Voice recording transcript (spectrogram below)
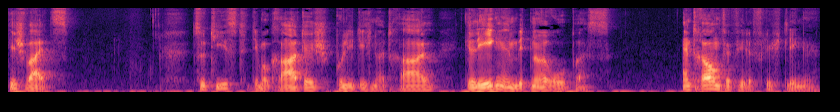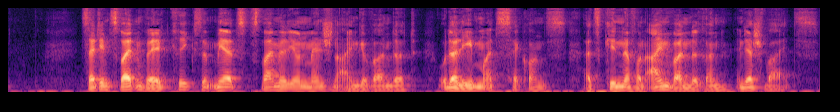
Die Schweiz. Zutiefst demokratisch, politisch neutral, gelegen inmitten Europas. Ein Traum für viele Flüchtlinge. Seit dem Zweiten Weltkrieg sind mehr als zwei Millionen Menschen eingewandert oder leben als Seconds, als Kinder von Einwanderern in der Schweiz.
